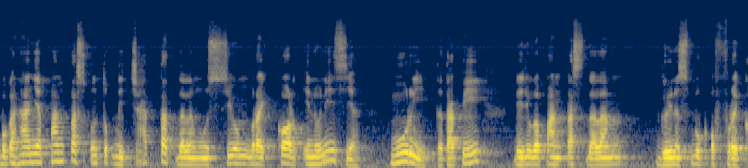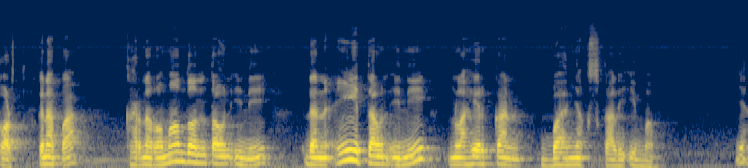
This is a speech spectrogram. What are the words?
bukan hanya pantas untuk dicatat dalam Museum Rekor Indonesia, MURI, tetapi dia juga pantas dalam Guinness Book of Record. Kenapa? Karena Ramadan tahun ini dan Eid tahun ini melahirkan banyak sekali imam. Ya.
